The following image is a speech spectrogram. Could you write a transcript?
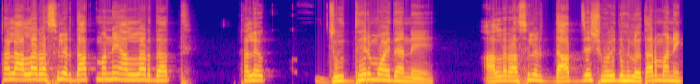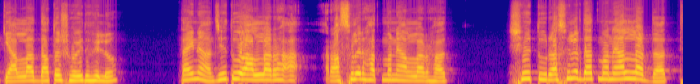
তাহলে আল্লাহ রাসুলের দাঁত মানে আল্লাহর দাঁত। তাহলে যুদ্ধের ময়দানে আল্লাহ রাসুলের দাঁত যে শহীদ হলো, তার মানে কি? আল্লাহর দাঁতও শহীদ হইল। তাই না? যেহেতু আল্লাহর রাসুলের হাত মানে আল্লাহর হাত, সেহেতু রাসুলের দাঁত মানে আল্লাহর দাঁত।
